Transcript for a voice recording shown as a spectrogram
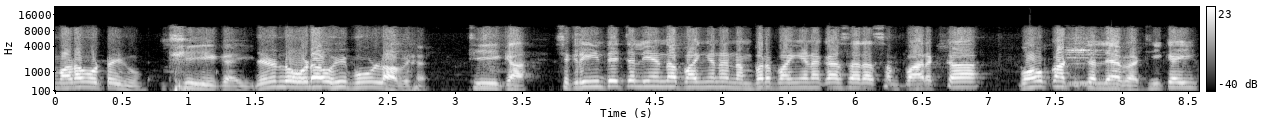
ਮਾੜਾ ਮੋਟਾ ਹੀ ਹੋ। ਠੀਕ ਹੈ ਜੀ। ਜਿਹਨੂੰ ਲੋੜ ਆ ਉਹੀ ਫੋਨ ਲਾਵੇ। ਠੀਕ ਆ। ਸਕਰੀਨ ਤੇ ਚੱਲੀ ਜਾਂਦਾ ਬਾਈਆਂ ਦਾ ਨੰਬਰ ਬਾਈਆਂ ਨਾਲ ਕਰ ਸਾਰਾ ਸੰਪਰਕ। ਬਹੁਤ ਘੱਟ ਚੱਲਿਆ ਵਾ ਠੀਕ ਹੈ ਜੀ।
